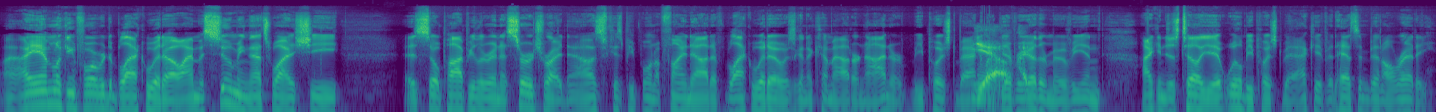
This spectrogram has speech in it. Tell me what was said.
I, I, am looking forward to Black Widow. I'm assuming that's why she is so popular in a search right now, is because people want to find out if Black Widow is going to come out or not, or be pushed back yeah, like every I, other movie. And I can just tell you, it will be pushed back if it hasn't been already.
